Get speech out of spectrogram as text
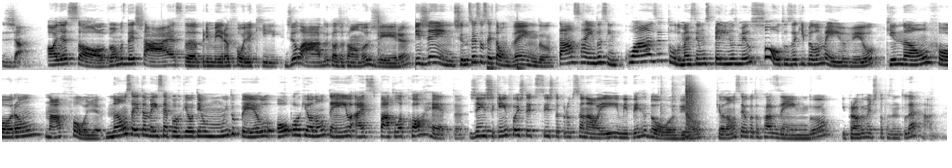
já. Olha só, vamos deixar essa primeira folha aqui de lado, que ela já tá uma nojeira. E, gente, não sei se vocês estão vendo, tá saindo, assim, quase tudo, mas tem uns pelinhos meio soltos aqui pelo meio, viu? Que não foram na folha. Não sei também se é porque eu tenho muito pelo ou porque eu não tenho a espátula correta. Gente, quem for esteticista profissional aí, me perdoa, viu? Que eu não sei o que eu tô fazendo e provavelmente tô fazendo tudo errado.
